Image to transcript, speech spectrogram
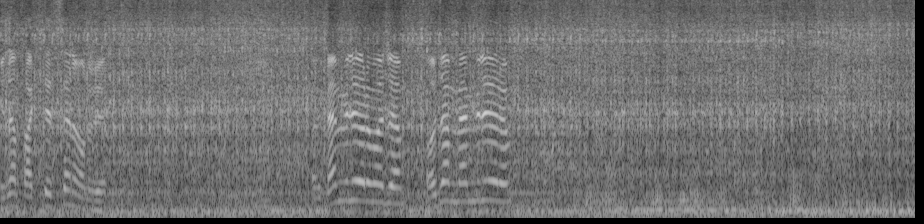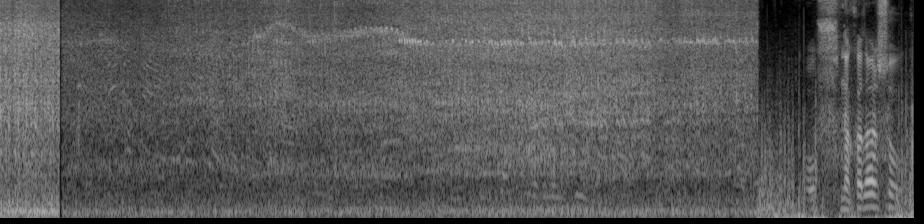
Birden paketletsene onu bir. Ben biliyorum hocam. Hocam ben biliyorum. Of ne kadar soğuk.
